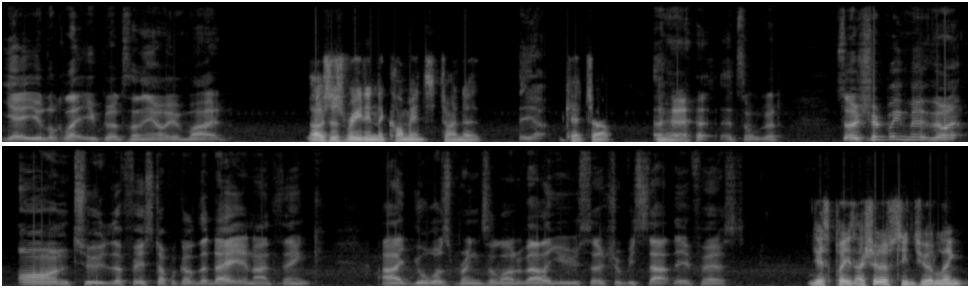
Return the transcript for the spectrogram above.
yeah. You look like you've got something on your mind. I was just reading the comments, trying to Yeah. catch up. Mm. it's all good. So, should we move on- to the first topic of the day? And I think uh, yours brings a lot of value. So, should we start there first? Yes, please. I should have sent you a link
